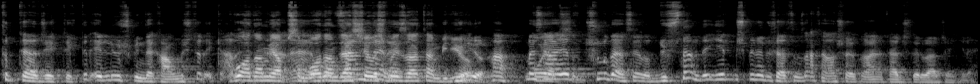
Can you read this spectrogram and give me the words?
tıp tercih edecektir. 53 binde kalmıştır. E kardeşim, Bu adam yapsın, bu adam ders çalışmayı dene. zaten biliyor. Ha, mesela ya şunu dersin ya da düşsen de 70 bine düşersin zaten aşağı yukarı aynı tercihleri vereceksin yine.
